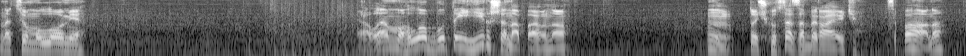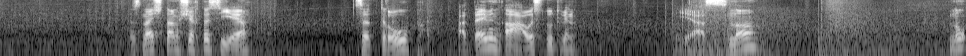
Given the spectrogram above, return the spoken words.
на цьому ломі. Але могло бути і гірше, напевно. Хм, точку С забирають. Це погано. Значить, там ще хтось є. Це труп. А де він? А, ось тут він. Ясно. Ну,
